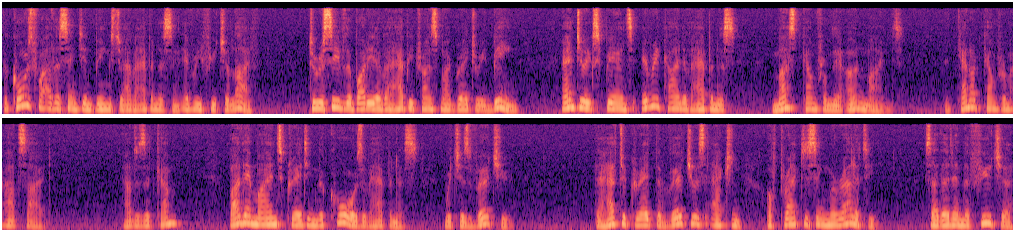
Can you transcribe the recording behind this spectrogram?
The cause for other sentient beings to have happiness in every future life, to receive the body of a happy transmigratory being, and to experience every kind of happiness must come from their own minds. It cannot come from outside. How does it come? By their minds creating the cause of happiness, which is virtue. They have to create the virtuous action of practicing morality, so that in the future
